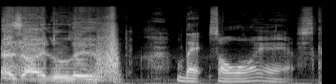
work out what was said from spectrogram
as I live. That's all I ask.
